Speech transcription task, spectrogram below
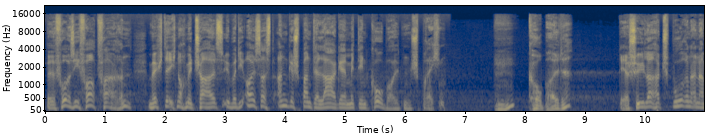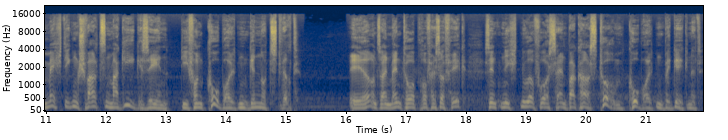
Bevor Sie fortfahren, möchte ich noch mit Charles über die äußerst angespannte Lage mit den Kobolden sprechen. Hm? Kobolde? Der Schüler hat Spuren einer mächtigen schwarzen Magie gesehen, die von Kobolden genutzt wird. Er und sein Mentor Professor Fig sind nicht nur vor St. Bakars Turm Kobolden begegnet.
